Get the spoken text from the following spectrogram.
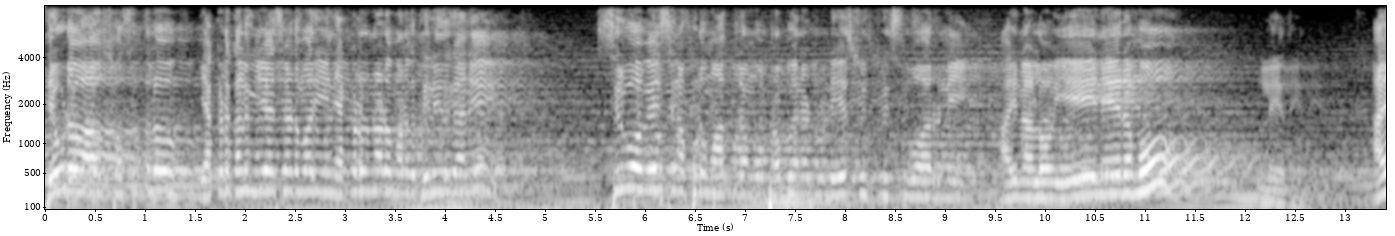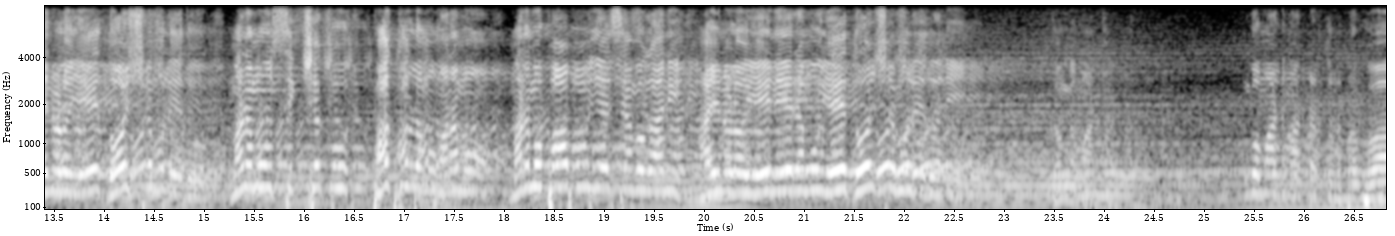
దేవుడు ఆ స్వస్థతలు ఎక్కడ కలుగు చేశాడో మరి ఈయన ఎక్కడున్నాడో మనకు తెలియదు కానీ సిలువ వేసినప్పుడు మాత్రము ప్రభు అయినటువంటి యేసుక్రీస్తు వారిని ఆయనలో ఏ నేరము లేదు. ఆయనలో ఏ దోషము లేదు. మనము శిక్షకు పాత్రులము మనము. మనము పాపము చేశాము కానీ ఆయనలో ఏ నేరము ఏ దోషము లేదు అని దొంగ మాట్లాడుతాడు ఇంకో మాట మాట్లాడుతున్న ప్రభువా.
